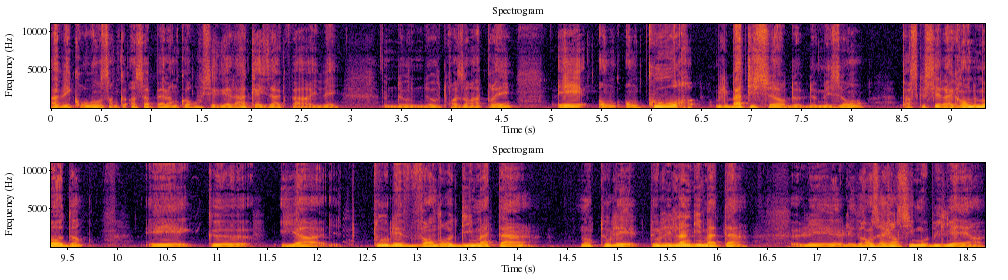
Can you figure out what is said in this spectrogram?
avec Roux. On, s'appelle encore Roussegela. Kaisak va arriver deux, deux ou trois ans après. Et on, on court les bâtisseurs de, de maisons parce que c'est la grande mode et qu'il y a tous les vendredis matins, non, tous les, tous les lundis matins, les, les grandes agences immobilières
